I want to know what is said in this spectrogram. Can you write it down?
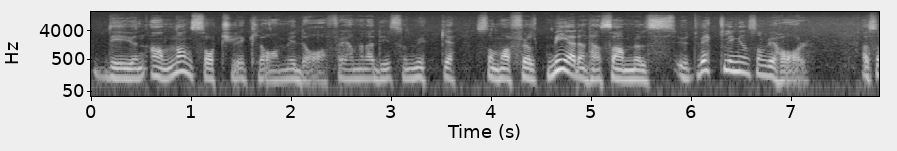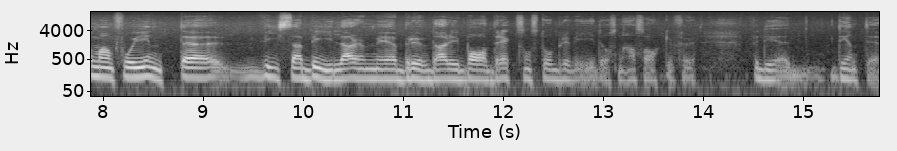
det är ju en annan sorts reklam idag. För jag menar det är så mycket som har följt med den här samhällsutvecklingen som vi har. Alltså man får ju inte visa bilar med brudar i baddräkt som står bredvid och såna här saker. För, för det, det är inte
